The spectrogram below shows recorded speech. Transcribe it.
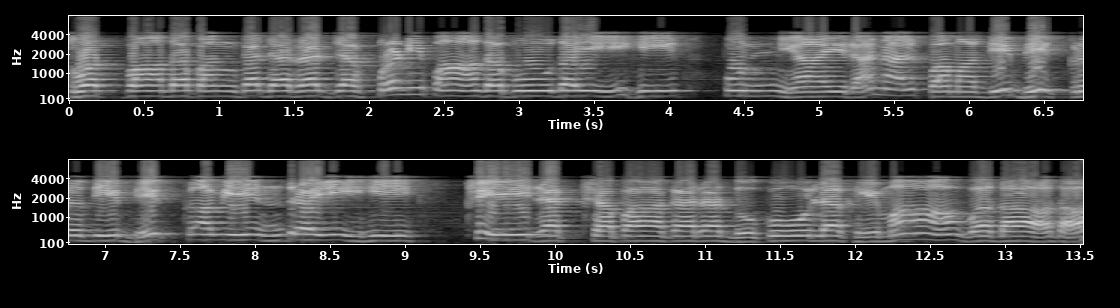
त्वत्पादपङ्कजरजः प्रणिपादपूदैः पुण्यैरनल्पमदिभिः कृतिभिः कवीन्द्रैः क्षीरक्षपाकरदुकूलहिमावदादा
